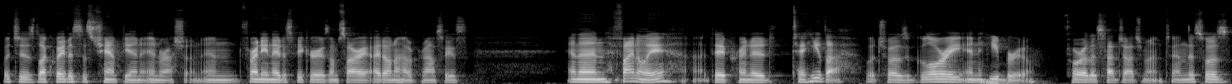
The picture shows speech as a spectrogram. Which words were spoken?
which is Laquatus' champion in Russian. And for any native speakers, I'm sorry, I don't know how to pronounce these. And then finally, uh, they printed Tehillah, which was glory in Hebrew for the set judgment. And this was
